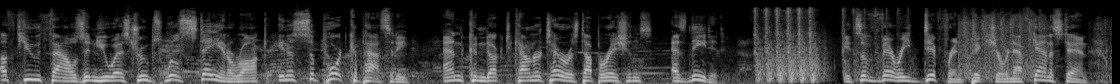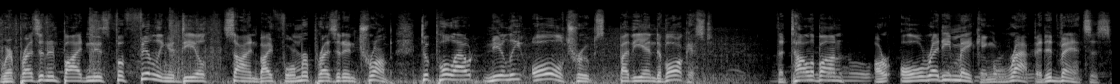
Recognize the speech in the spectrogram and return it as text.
a few thousand U.S. troops will stay in Iraq in a support capacity and conduct counter-terrorist operations as needed. It's a very different picture in Afghanistan, where President Biden is fulfilling a deal signed by former President Trump to pull out nearly all troops by the end of August. The Taliban are already making rapid advances.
